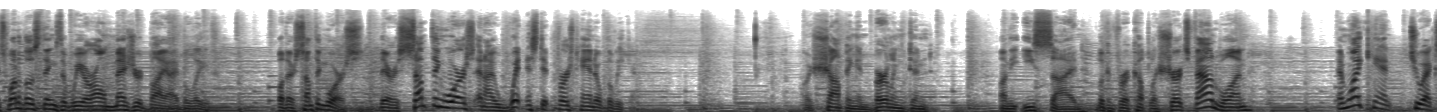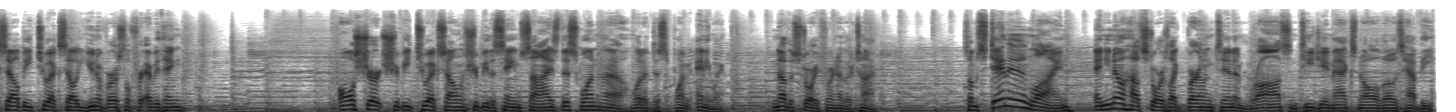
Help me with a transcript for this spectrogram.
it's one of those things that we are all measured by, I believe. Well, there's something worse. There is something worse, and I witnessed it firsthand over the weekend. I was shopping in Burlington on the east side, looking for a couple of shirts. Found one. And why can't 2XL be 2XL universal for everything? All shirts should be 2XL and should be the same size. This one, oh, what a disappointment. Anyway, another story for another time. So I'm standing in line, and you know how stores like Burlington and Ross and TJ Maxx and all of those have the,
